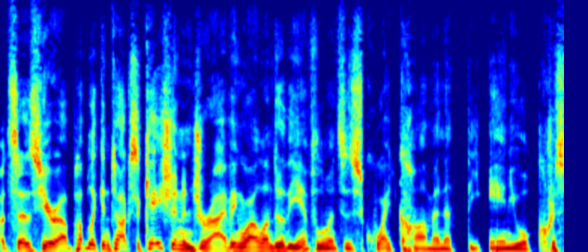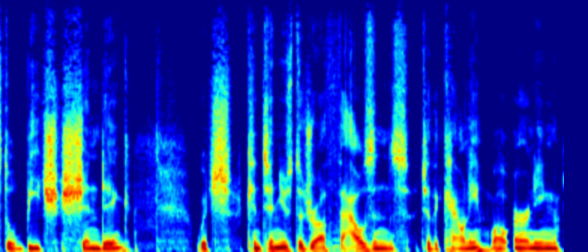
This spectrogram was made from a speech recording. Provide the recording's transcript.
It says here uh, public intoxication and driving while under the influence is quite common at the annual Crystal Beach Shindig, which continues to draw thousands to the county while earning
